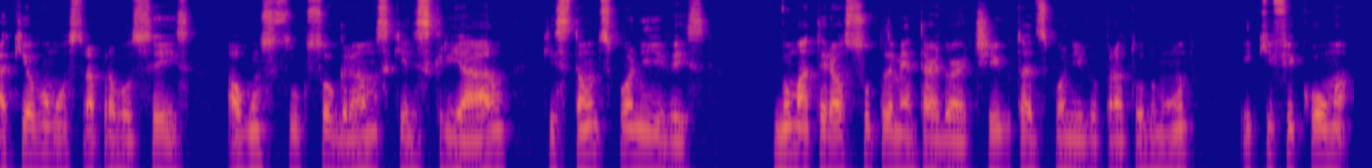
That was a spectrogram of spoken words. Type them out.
Aqui eu vou mostrar para vocês alguns fluxogramas que eles criaram que estão disponíveis no material suplementar do artigo, está disponível para todo mundo e que ficou uma,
